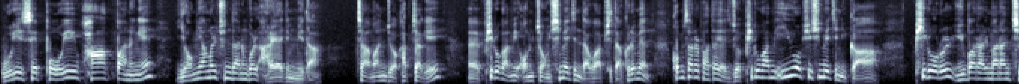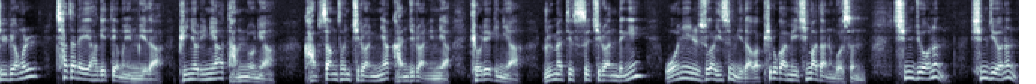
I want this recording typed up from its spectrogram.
우리 세포의 화학 반응에 영향을 준다는 걸 알아야 됩니다. 자, 먼저 갑자기 피로감이 엄청 심해진다고 합시다. 그러면 검사를 받아야죠. 피로감이 이유 없이 심해지니까 피로를 유발할 만한 질병을 찾아내야 하기 때문입니다. 빈혈이냐, 당뇨냐, 갑상선 질환이냐, 간 질환이냐, 결핵이냐, 류마티스 질환 등이 원인일 수가 있습니다. 피로감이 심하다는 것은 심지어는 심지어는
